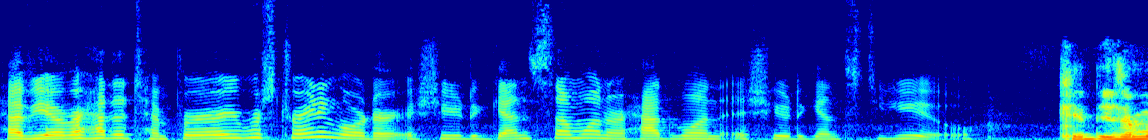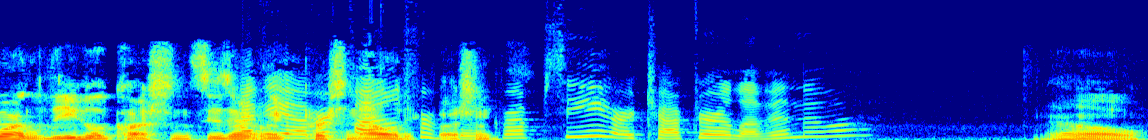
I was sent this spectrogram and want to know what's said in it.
Have you ever had a temporary restraining order issued against someone or had one issued against you? Kid, these are more legal questions. These aren't have you like ever personality filed for questions. bankruptcy or Chapter 11, Noah? No.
